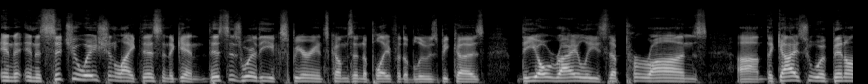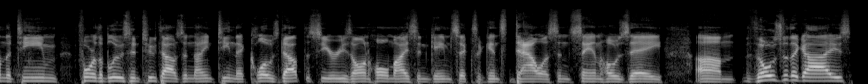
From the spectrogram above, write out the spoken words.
in a, in a situation like this, and again, this is where the experience comes into play for the Blues because the O'Reillys, the Perrons, um, the guys who have been on the team for the Blues in 2019 that closed out the series on home ice in Game Six against Dallas and San Jose, um, those are the guys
